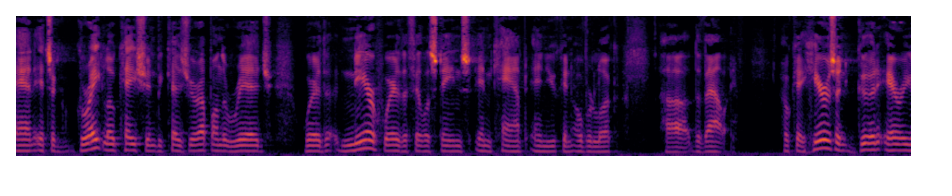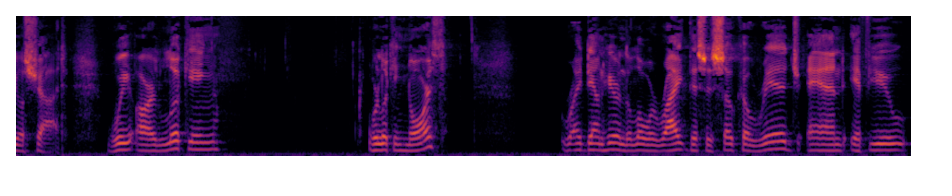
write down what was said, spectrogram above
And it's a great location because you're up on the ridge where the near where the Philistines encamped, and you can overlook uh, the valley. Okay, here's a good aerial shot. We are looking. We're looking north right down here in the lower right, this is Soko Ridge. And if you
